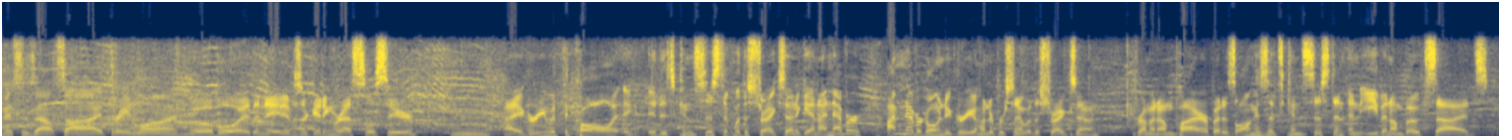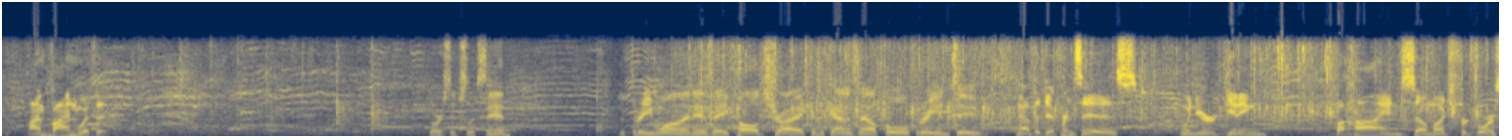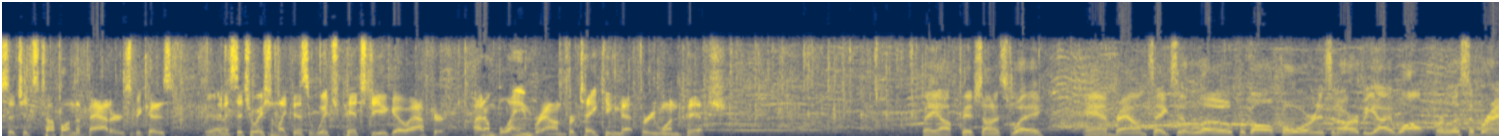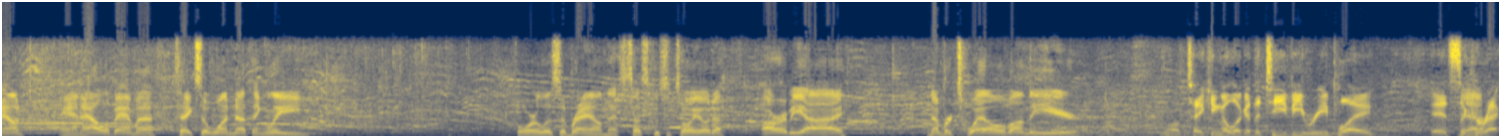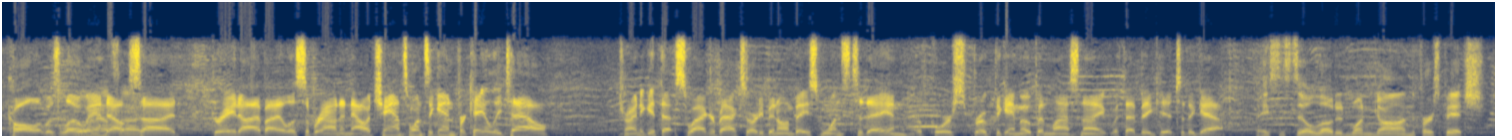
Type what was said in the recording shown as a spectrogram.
misses outside, 3 and 1. Oh boy, the natives are getting restless here. Hmm. I agree with the call. It, it is consistent with the strike zone. Again, I never, I'm never going to agree 100% with the strike zone from an umpire, but as long as it's consistent and even on both sides, I'm fine with it. Gorsuch looks in. The 3 1 is a called strike, and the count is now full 3 and 2. Now the difference is when you're getting behind so much for Gorsuch, it's tough on the batters because Yeah. in a situation like this, which pitch do you go after? I don't blame Brown for taking that 3-1 pitch. Payoff pitch on its way, and Brown takes it low for ball four, and it's an RBI walk for Elissa Brown, and Alabama takes a 1 0 lead. For Elissa Brown, that's Tuscaloosa Toyota RBI, number 12 on the year. Well, taking a look at the TV replay, it's the Yeah. correct call. It was low and outside. outside. Great eye by Elissa Brown, and now a chance once again for Kaylee Tow. Trying to get that swagger back. She's already been on base once today, and of course, broke the game open last night with that big hit to the gap. Base is still loaded, one gone. The first pitch.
